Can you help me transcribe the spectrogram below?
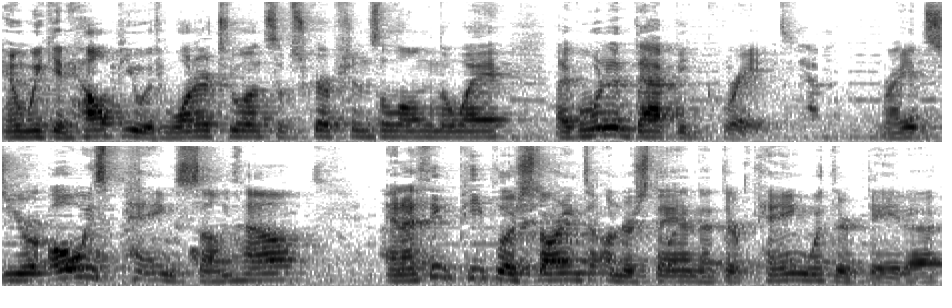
and we can help you with one or two unsubscriptions along the way, like wouldn't that be great? Right? So you're always paying somehow, and I think people are starting to understand that they're paying with their data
